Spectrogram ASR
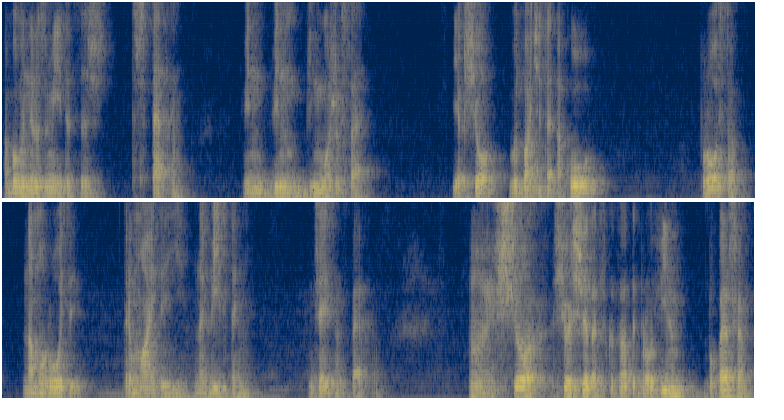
Або ви не розумієте, це ж, це ж Стетхем. Він, він, він може все. Якщо ви бачите акулу, просто на морозі тримайте її на відстані. Джейсон Стетхем. Ой, Що, що ще так сказати про фільм? По-перше,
